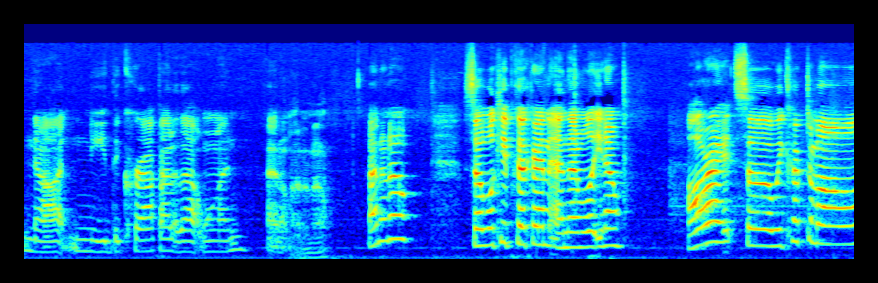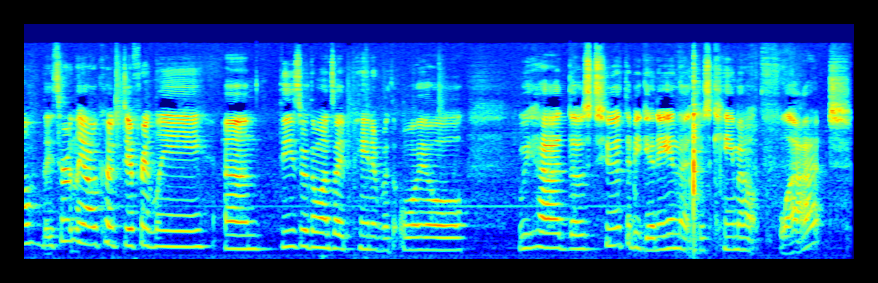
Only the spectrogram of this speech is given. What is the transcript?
not knead the crap out of that one. I don't I don't know. I don't know. So we'll keep cooking and then we'll let you know. All right, so we cooked them all. They certainly all cooked differently. Um, these are the ones I painted with oil. We had those two at the beginning that just came out flat.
